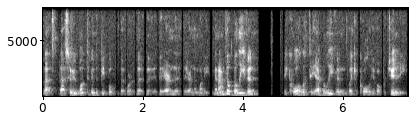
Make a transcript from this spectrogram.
that's that's who we want to be the people that were that, that, that earn the they earn the money. I mean, I don't believe in equality. I believe in like equality of opportunity.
